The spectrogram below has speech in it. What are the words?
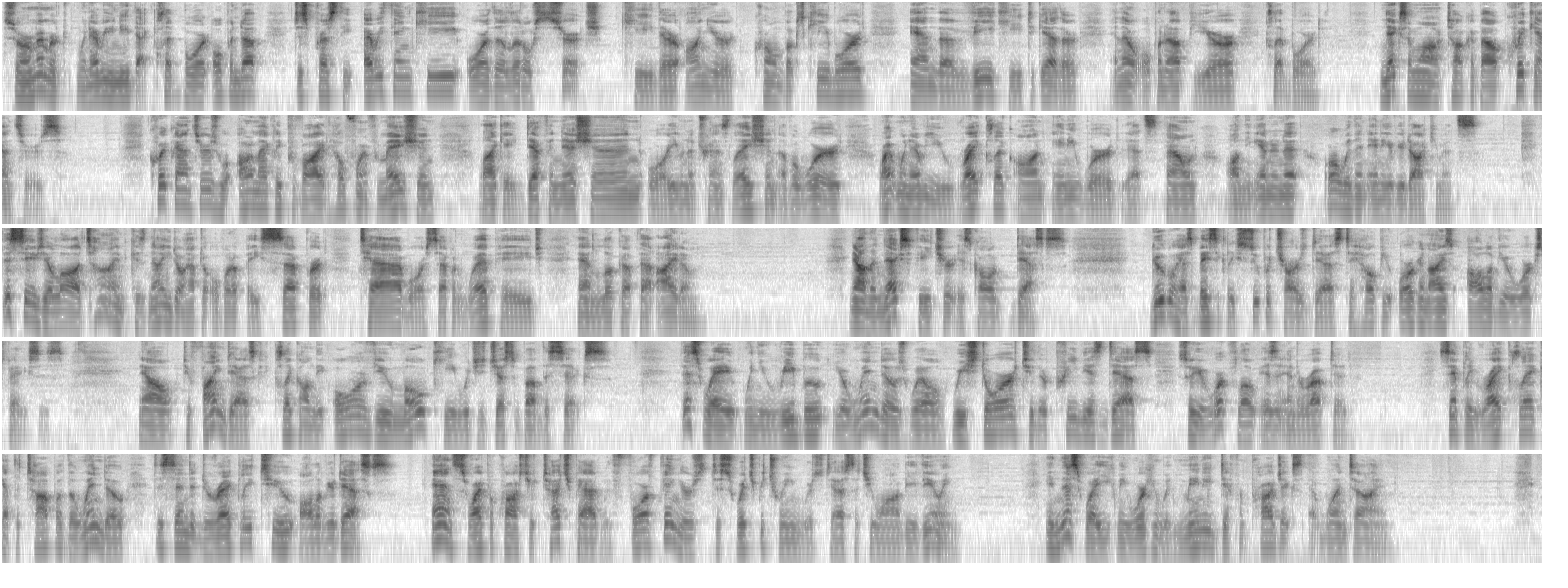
So remember, whenever you need that clipboard opened up, just press the everything key or the little search key there on your Chromebook's keyboard and the V key together, and that will open up your clipboard. Next, I want to talk about quick answers. Quick answers will automatically provide helpful information like a definition or even a translation of a word right whenever you right click on any word that's found on the internet or within any of your documents. This saves you a lot of time because now you don't have to open up a separate tab or a separate web page and look up that item. Now the next feature is called desks. Google has basically supercharged Desk to help you organize all of your workspaces. Now to find desk, click on the overview mode key which is just above the 6. This way, when you reboot, your windows will restore to their previous desks so your workflow isn't interrupted. Simply right-click at the top of the window to send it directly to all of your desks. And swipe across your touchpad with four fingers to switch between which desk that you want to be viewing. In this way, you can be working with many different projects at one time.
